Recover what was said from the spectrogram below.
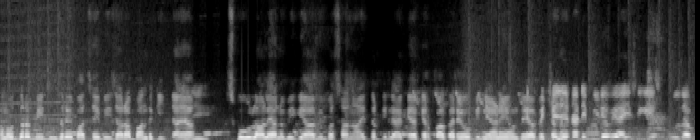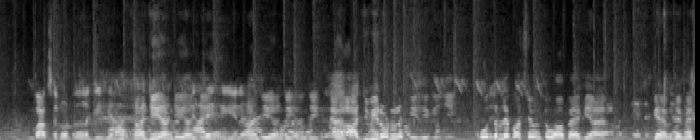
ਹੁਣ ਉਧਰ ਵੀ ਦੂਸਰੇ ਪਾਸੇ ਵੀ ਸਾਰਾ ਬੰਦ ਕੀਤਾ ਆ। ਜੀ। ਸਕੂਲ ਵਾਲਿਆਂ ਨੂੰ ਵੀ ਕਿਹਾ ਵੀ ਬੱਸਾਂ ਨਾ ਇੱਧਰ ਦੀ ਲੈ ਕੇ ਆ, ਕਿਰਪਾ ਕਰਿਓ ਵੀ ਨਿਆਣੇ ਹੁੰਦੇ ਆ ਵਿੱਚ ਪਿੱਛੇ ਜੇ ਤੁਹਾਡੀ ਵੀਡੀਓ ਵੀ ਆਈ ਸੀਗੀ ਸਕੂਲ ਦਾ ਬੱਸ ਰੋਡਣ ਲੱਗੀ ਸੀ ਨਾ। ਹਾਂਜੀ ਹਾਂਜੀ ਹਾਂਜੀ। ਹੀ ਸੀਗੀ ਨਾ? ਹਾਂਜੀ ਹਾਂਜੀ ਹਾਂਜੀ। ਇਹ ਅੱਜ ਵੀ ਰੋਣ ਲੱਗੀ ਸੀਗੀ ਜੀ। ਉਧਰਲੇ ਪਾਸੇ ਹੁਣ ਟੋਆ ਪੈ ਗਿਆ ਆ ਗੈਪ ਦੇ ਵਿੱਚ।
